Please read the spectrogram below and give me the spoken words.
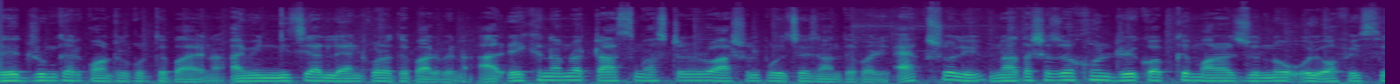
রেড রুমকে আর কন্ট্রোল করতে পারে না। আই মিন নিচে আর ল্যান্ড করাতে পারবে না। আর এখানে আমরা টাস্ক মাস্টারেরও আসল পরিচয় জানতে পারি। অ্যাকচুয়ালি নাতাশা যখন ড্রিকপকে মারার জন্য ওই অফিসে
